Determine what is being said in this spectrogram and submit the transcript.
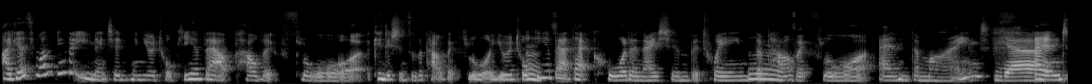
I guess one thing that you mentioned when you were talking about pelvic floor conditions of the pelvic floor, you were talking mm. about that coordination between mm. the pelvic floor and the mind. Yeah. And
